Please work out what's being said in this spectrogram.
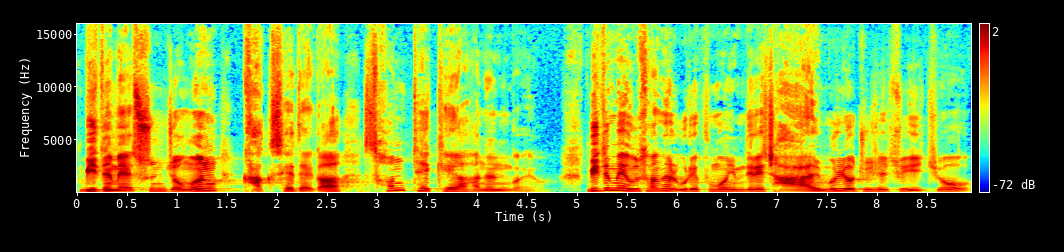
믿음의 순종은 각 세대가 선택해야 하는 거예요. 믿음의 유산을 우리 부모님들이 잘 물려주실 수 있죠.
